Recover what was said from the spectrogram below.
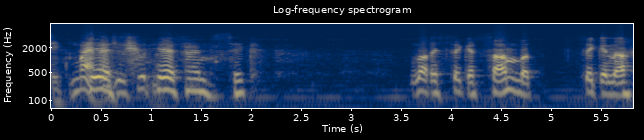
sick man. Yes, and you shouldn't. yes, I'm sick. Not as sick as some, but sick enough.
